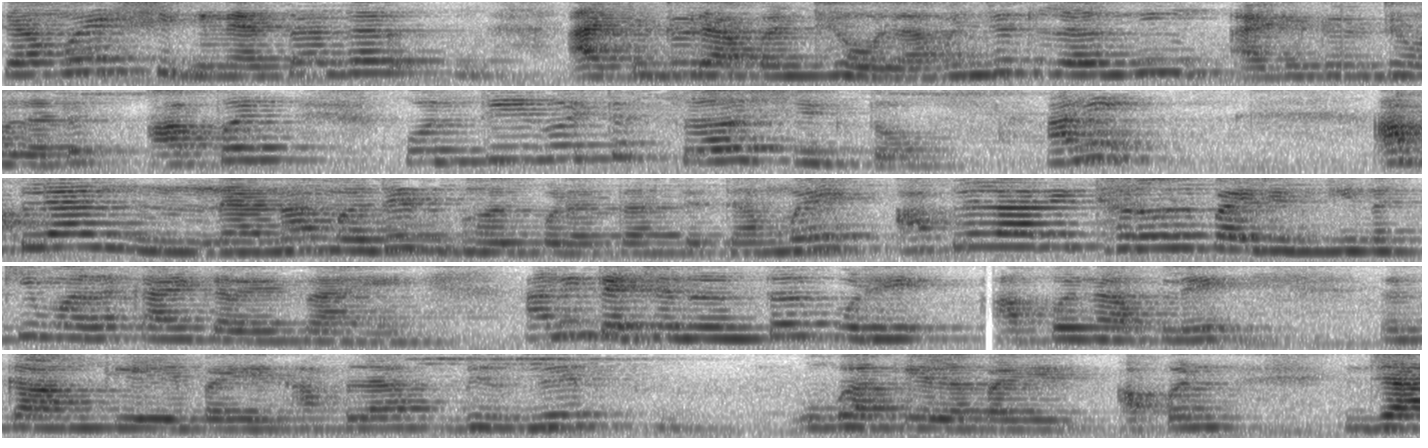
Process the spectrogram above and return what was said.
त्यामुळे शिकण्याचा जर ॲटिट्यूड आपण ठेवला म्हणजेच लर्निंग ॲटिट्यूड ठेवला तर आपण कोणतीही गोष्ट सहज शिकतो. आणि आपल्या ज्ञानामध्येच भर पडत असते. त्यामुळे आपल्याला आधी ठरवलं पाहिजे की नक्की मला काय करायचं आहे. आणि त्याच्यानंतर पुढे आपण आपले काम केले पाहिजे आपला बिझनेस उभा केला पाहिजे. आपण ज्या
